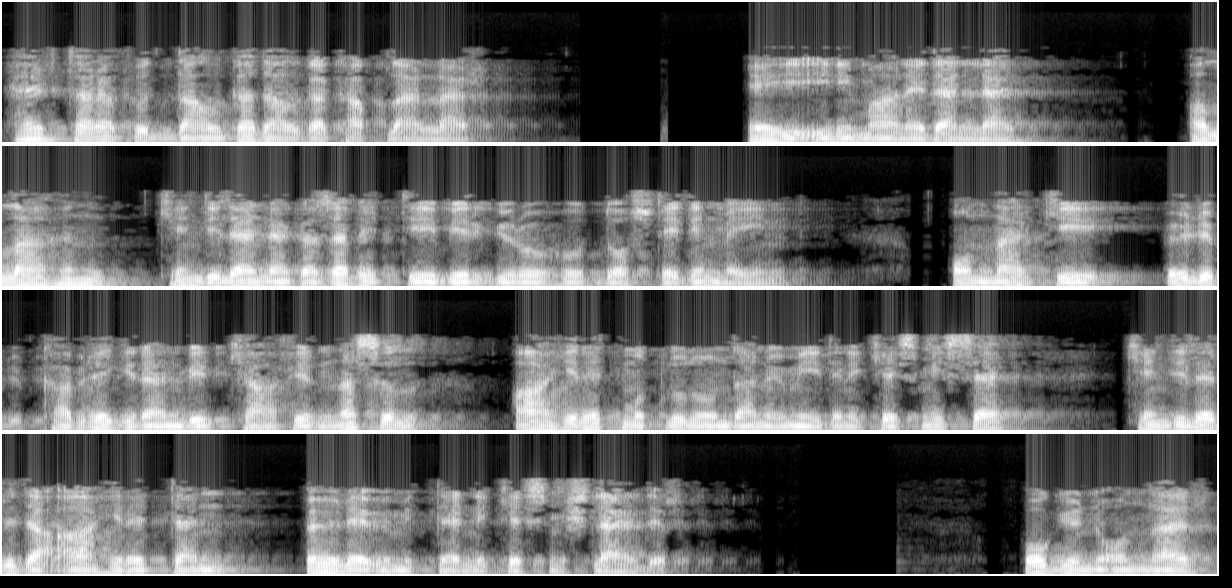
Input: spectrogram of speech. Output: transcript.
her tarafı dalga dalga kaplarlar. Ey iman edenler! Allah'ın kendilerine gazap ettiği bir güruhu dost edinmeyin. Onlar ki, ölüp kabre giren bir kafir nasıl ahiret mutluluğundan ümidini kesmişse, kendileri de ahiretten öyle ümitlerini kesmişlerdir.'' O gün onlar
